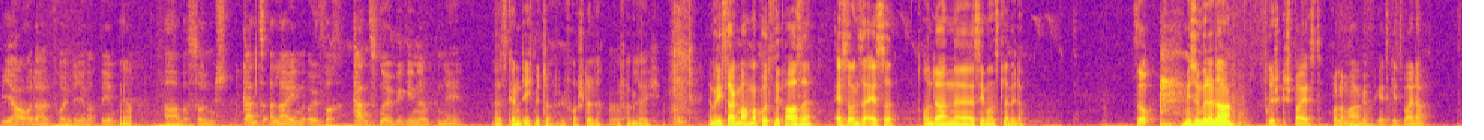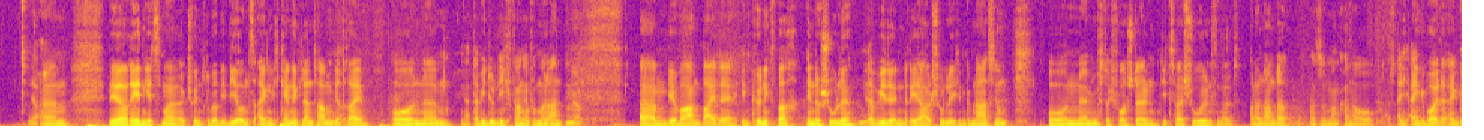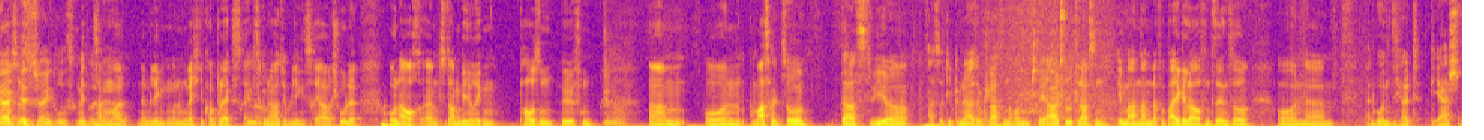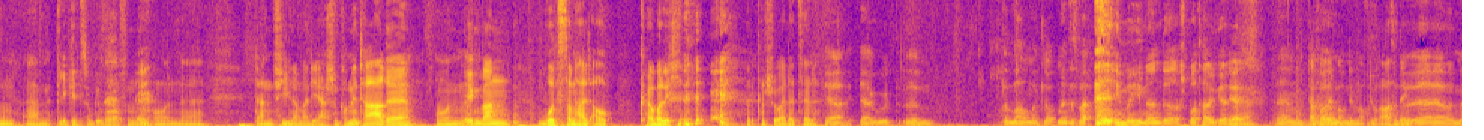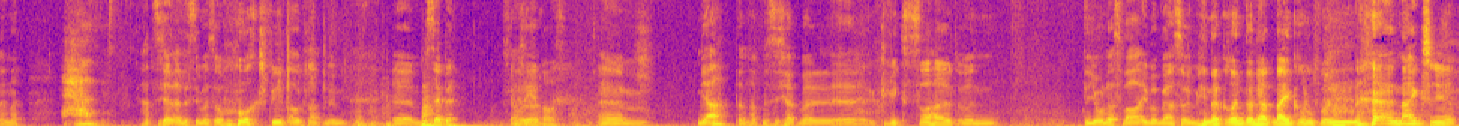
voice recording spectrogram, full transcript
Ja, oder halt Freunde, je nachdem. Ja. Aber sonst ganz allein einfach ganz neu beginnen, nee. Ja, Das könnte ich mir zum Beispiel vorstellen im Vergleich. Dann würde ich sagen, machen wir kurz eine Pause, esse unser Essen und dann äh, sehen wir uns gleich wieder. So, wir sind wieder da, frisch gespeist, voller Magen. Jetzt geht's weiter. Ja. Ähm, wir reden jetzt mal geschwind drüber, wie wir uns eigentlich kennengelernt haben, wir drei. Und ähm, ja, David und ich fangen einfach mal an. Ja. Ähm, wir waren beide in Königsbach in der Schule, Ja. David in der Realschule, ich im Gymnasium. Und ähm, ihr müsst euch vorstellen, die zwei Schulen sind halt aneinander. Also man kann auch, das ist eigentlich ein Gebäude, ein Ja, großes. es ist ein großes mit, Gebäude. sagen wir mal, einem linken und einem rechten Komplex, rechts Genau. Gymnasium, links Realschule und auch ähm, zusammengehörigen Pausenhöfen. Genau. Ähm, und dann war es halt so, dass wir, also die Gymnasiumklassen und Realschulklassen, immer aneinander vorbeigelaufen sind so. Und ähm, dann wurden sich halt die ersten ähm, Blicke zugeworfen und äh, dann fielen dann mal die ersten Kommentare und irgendwann wurde es dann halt auch körperlich. da kannst du weiter erzählen. Ja, ja gut. Ähm, dann waren wir, glaubt man, das war immerhin an der Sporthalle, gell? Ja, ja. Ähm, Da vor allem und- auf dem, auf dem Rasen denken. Ja, ja, und dann ja, hat sich halt alles immer so hochgespielt, auch gerade mit dem ähm, Seppe. Wir sehen raus. Ähm, ja, dann hat man sich halt mal äh, gewichst so halt und der Jonas war immer mehr so im Hintergrund und hat Nein gerufen und Nein geschrien.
